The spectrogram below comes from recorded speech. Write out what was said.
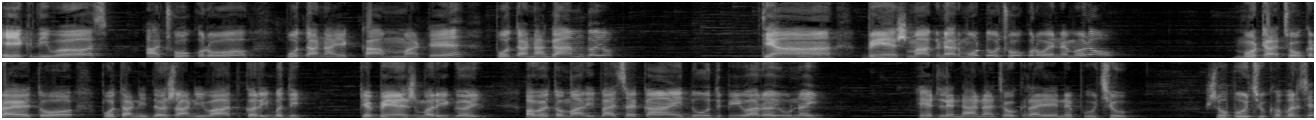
એક દિવસ આ છોકરો પોતાના એક કામ માટે પોતાના ગામ ગયો. ત્યાં ભેંસ માગનાર મોટો છોકરો એને મળ્યો. મોટા છોકરાએ તો પોતાની દશાની વાત કરી બધી કે ભેંસ મરી ગઈ, હવે તો મારી પાસે કાંઈ દૂધ પીવા રહ્યું નહીં. એટલે નાના છોકરાએ એને પૂછ્યું, શું પૂછ્યું ખબર છે?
